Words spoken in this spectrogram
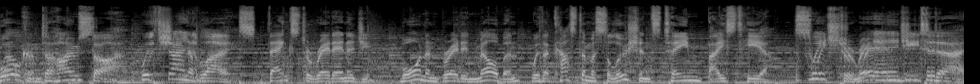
Welcome to Homestyle with Shaynna Blaze. Thanks to Red Energy. Born and bred in Melbourne with a customer solutions team based here. Switch to Red Energy today.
